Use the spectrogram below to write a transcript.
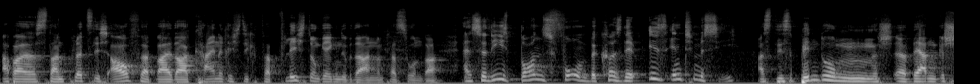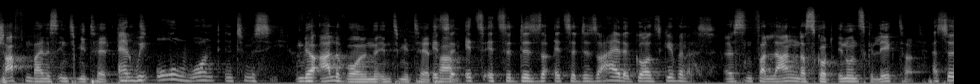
Aber es dann plötzlich aufhört, weil da keine richtige Verpflichtung gegenüber der anderen Person war. And so these bonds form because there is intimacy, Also diese Bindungen äh, werden geschaffen, weil es Intimität gibt. and we all want intimacy. Und wir alle wollen eine Intimität It's a, haben. it's, it's, a desi- it's a desire that God's given us. Es ist ein Verlangen, das Gott in uns gelegt hat. And so,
